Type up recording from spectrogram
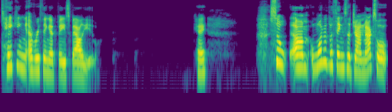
taking everything at face value. Okay. So, um, one of the things that John Maxwell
